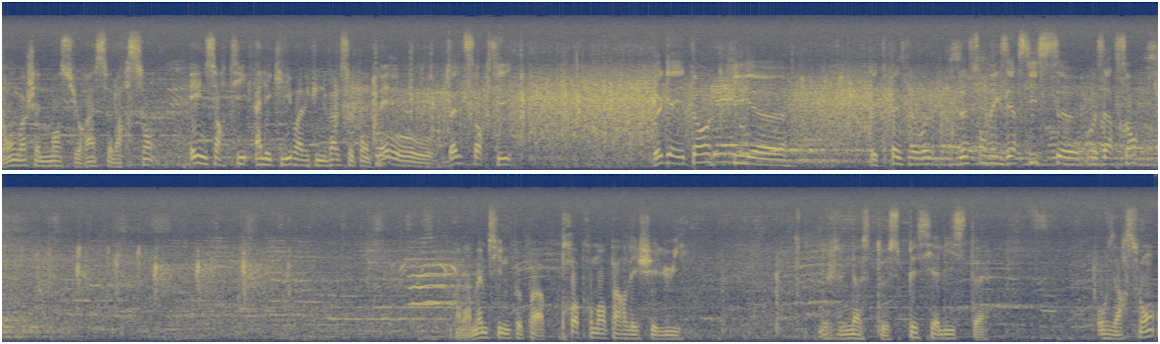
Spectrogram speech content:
Long enchaînement sur un seul arçon. Et une sortie à l'équilibre avec une valse complète. Oh, belle sortie de Gaëtan qui euh, est très heureux de son exercice euh, aux arçons. Même s'il ne peut pas proprement parler chez lui, le gymnaste spécialiste aux arçons,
